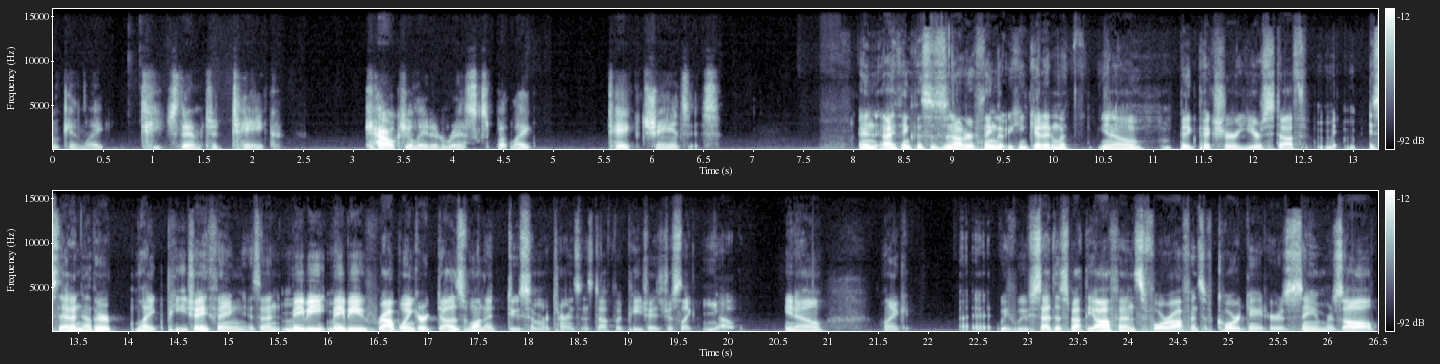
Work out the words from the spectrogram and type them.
Who can like teach them to take calculated risks, but like take chances. And I think this is another thing that we can get in with, you know, big picture year stuff. Is that another like PJ thing? Is that maybe maybe Rob Wenger does want to do some returns and stuff, but PJ's just like no, you know, like uh, we've we've said this about the offense. Four offensive coordinators, same result.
